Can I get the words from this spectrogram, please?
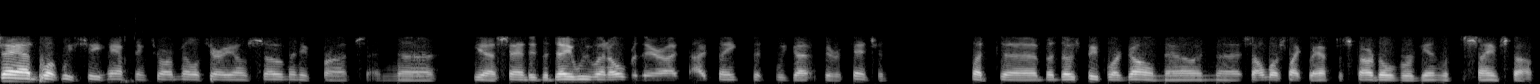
sad what we see happening to our military on so many fronts, and yeah, Sandy, the day we went over there, I I think that we got their attention, but uh, but those people are gone now, and uh, it's almost like we have to start over again with the same stuff.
